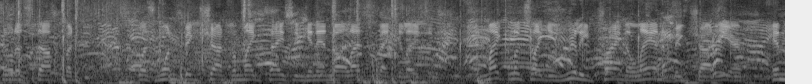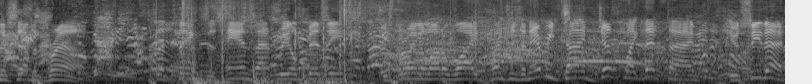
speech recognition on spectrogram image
sort of stuff, but of course one big shot from Mike Tyson can end all that speculation. And Mike looks like he's really trying to land a big shot here in the seventh round. Things, his hands aren't real busy. He's throwing a lot of wide punches, and every time, just like that time, you see that.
